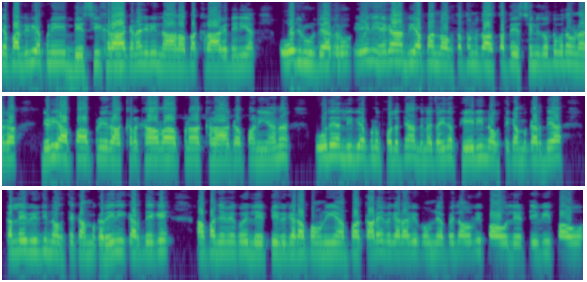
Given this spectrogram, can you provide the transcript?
ਤੇ ਪਰ ਜਿਹੜੀ ਆਪਣੀ ਦੇਸੀ ਖੁਰਾਕ ਹੈ ਨਾ, ਜਿਹੜੀ ਨਾਲ ਆਪਾਂ ਖੁਰਾਕ ਦੇਣੀ ਆ, ਉਹ ਜ਼ਰੂਰ ਦਿਆ ਕਰੋ। ਇਹ ਨਹੀਂ ਹੈਗਾ ਵੀ ਆਪਾਂ ਨੁਕਤਾ ਤੁਹਾਨੂੰ ਦੱਸਤਾ ਤੇ ਇਸੇ ਨੇ ਦੁੱਧ ਵਧਾਉਣਾ ਹੈਗਾ ਜਿਹੜੀ ਆਪਾਂ ਆਪਣੇ ਰੱਖ ਰਖਾਵਾ ਆਪਣਾ ਖੁਰਾਕ ਆ, ਪਾਣੀ ਆ ਨਾ, ਉਹਦੇ ਲਈ ਵੀ ਆਪਾਂ ਨੂੰ ਫੁੱਲ ਧਿਆਨ ਦੇਣਾ ਚਾਹੀਦਾ। ਫੇਰ ਹੀ ਨੁਕਤੇ ਕੰਮ ਕਰਦੇ ਆ। ਕੱਲੇ ਵੀਰ ਜੀ ਨੁਕਤੇ ਕੰਮ ਕਦੇ ਨਹੀਂ ਕਰਦੇਗੇ ਆਪਾਂ ਜਿਵੇਂ ਕੋਈ ਲੇਟੀ ਵਗੈਰਾ ਪਾਉਣੀ ਆ, ਆਪਾਂ ਕਾੜੇ ਵਗੈਰਾ ਵੀ ਪਾਉਂਦੇ ਆ, ਪਹਿਲਾਂ ਉਹ ਵੀ ਪਾਓ, ਲੇਟੀ ਵੀ ਪਾਓ,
